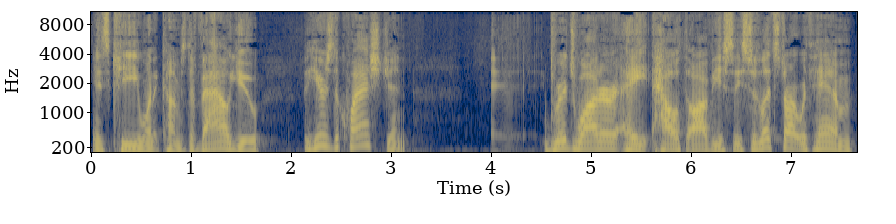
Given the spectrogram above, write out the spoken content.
is key when it comes to value. But here's the question. Bridgewater, hey, health obviously. So let's start with him.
